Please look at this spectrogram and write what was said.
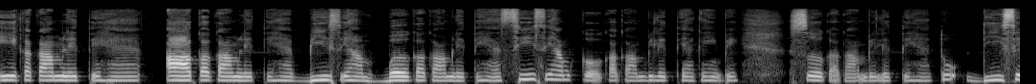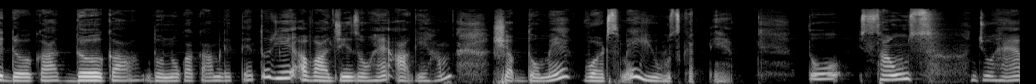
ए का काम लेते हैं, आ का काम लेते हैं बी से हम ब का काम लेते हैं सी से हम क का काम भी लेते हैं कहीं पे, स का काम भी लेते हैं। तो डी से ड का, द का दोनों का काम लेते हैं। तो ये आवाज़ें जो हैं, आगे हम शब्दों में, वर्ड्स में यूज़ करते हैं। तो साउंड्स जो हैं,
